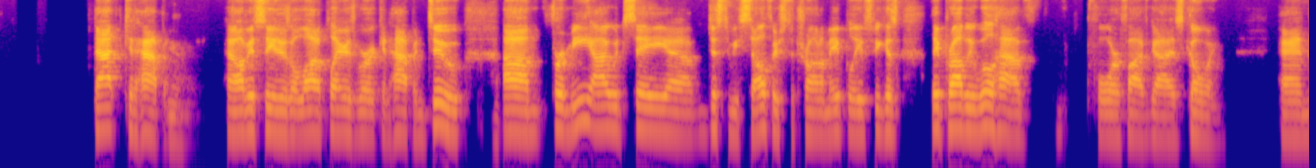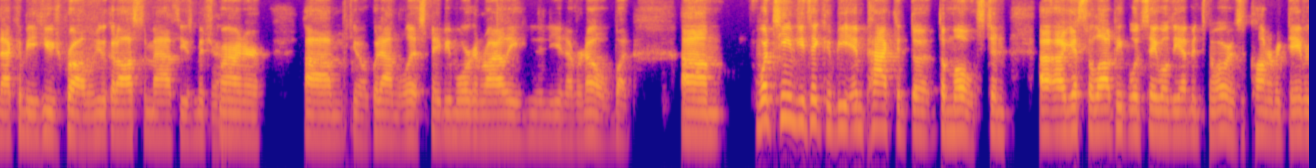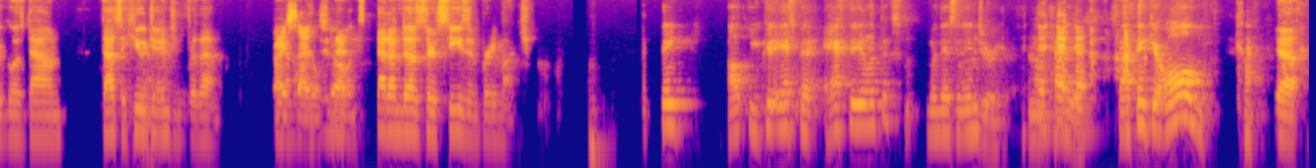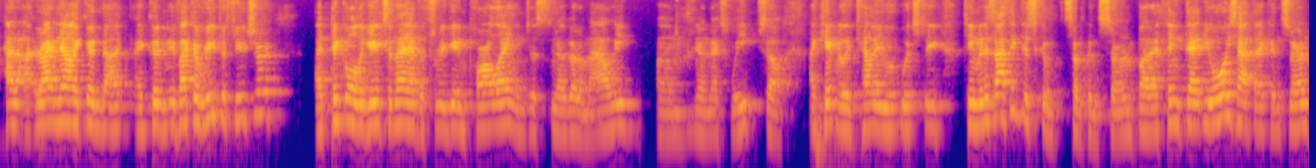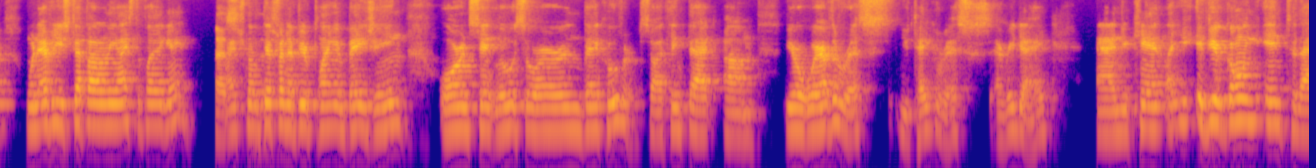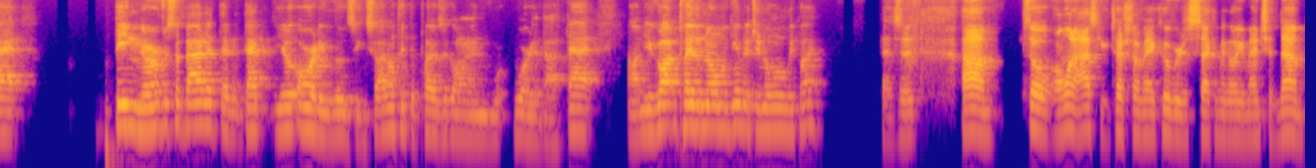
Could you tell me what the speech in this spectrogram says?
that could happen. Yeah. And obviously, there's a lot of players where it can happen too. Um, for me, I would say, uh, just to be selfish, the Toronto Maple Leafs because they probably will have four or five guys going, and that could be a huge problem. You look at Auston Matthews, Mitch yeah. Marner, um, you know, go down the list. Maybe Morgan Rielly. You never know, but um, what team do you think could be impacted the, the most? And uh, I guess a lot of people would say, well, the Edmonton Oilers, if Connor McDavid goes down, that's a huge yeah. engine for them. Right, you know, that, that, undoes their season pretty much. I think I'll, you could ask me after the Olympics when there's an injury, and I'll tell you. so I think you're all. Yeah. right now, I couldn't. I, I couldn't. If I could read the future, I pick all the games tonight. I have a three game parlay and just you know go to Maui, um, you know, next week. So I can't really tell you which the team it is. I think there's some concern, but I think that you always have that concern whenever you step out on the ice to play a game. Right? It's no different if you're playing in Beijing or in St. Louis or in Vancouver. So I think that um, you're aware of the risks. You take risks every day, and you can't like if you're going into that being nervous about it, then that you're already losing. So I don't think the players are going worried about that. Um, you go out and play the normal game that you normally play. That's it. Um, so I want to ask you, you touched on Vancouver just a second ago. You mentioned them.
